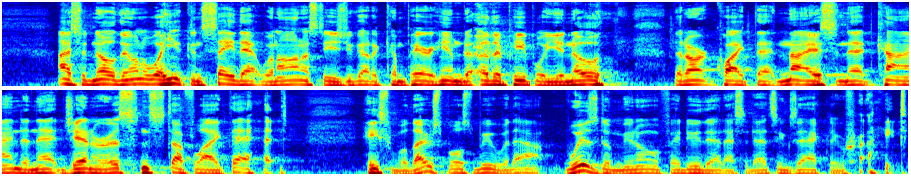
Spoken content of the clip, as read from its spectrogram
I said, No, the only way you can say that with honesty is you got to compare him to other people you know that aren't quite that nice and that kind and that generous and stuff like that. He said, Well, they're supposed to be without wisdom, you know, if they do that. I said, That's exactly right.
